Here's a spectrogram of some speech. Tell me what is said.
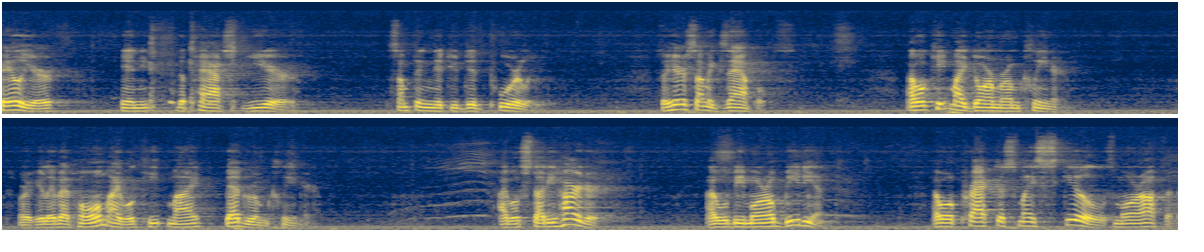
failure in the past year, something that you did poorly. So here are some examples. I will keep my dorm room cleaner. Or if you live at home, I will keep my bedroom cleaner. I will study harder. I will be more obedient. I will practice my skills more often.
